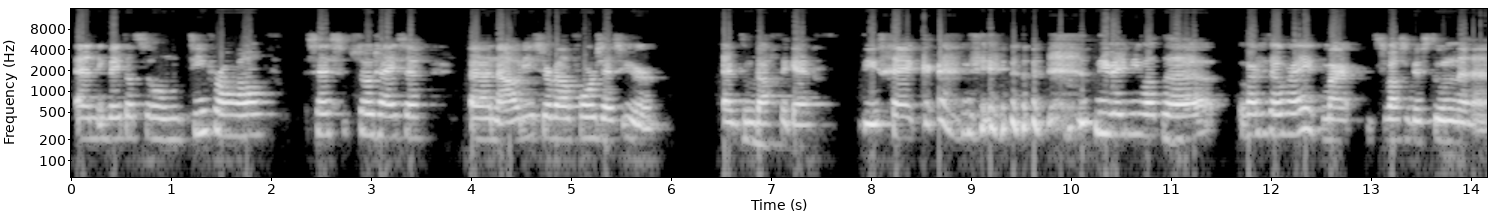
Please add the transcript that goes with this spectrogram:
En ik weet dat ze om tien voor half zes, zo zei ze, uh, nou die is er wel voor zes uur. En toen dacht ik echt, die is gek. die, weet niet wat, uh, waar ze het over heeft. Maar ze was er dus toen uh,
